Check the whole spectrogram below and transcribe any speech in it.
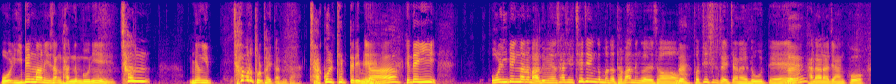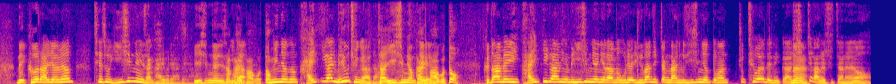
올 200만 원 이상 받는 분이 1000명이 처음으로 돌파했답니다. 자, 꿀팁 드립니다. 예. 근데 이 올 200만 원 받으면 사실 최저임금보다 더 받는 거에서 네. 버티실 수 있잖아요. 노후 때 네. 가난하지 않고. 근데 그걸 하려면 최소 20년 이상 가입을 해야 돼요. 20년 이상 그러니까 가입하고 또. 국민연금 가입 기간이 매우 중요하다. 자, 20년 가입하고 또. 그 다음에 이 가입 기간이 근데 20년이라면 우리가 일반 직장 다니면서 20년 동안 쭉 채워야 되니까 네. 쉽지가 않을 수 있잖아요.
